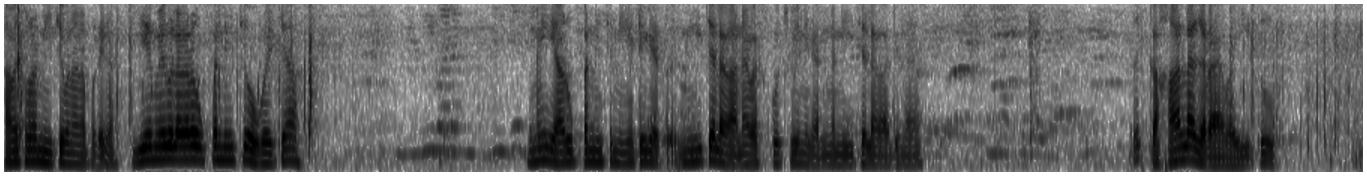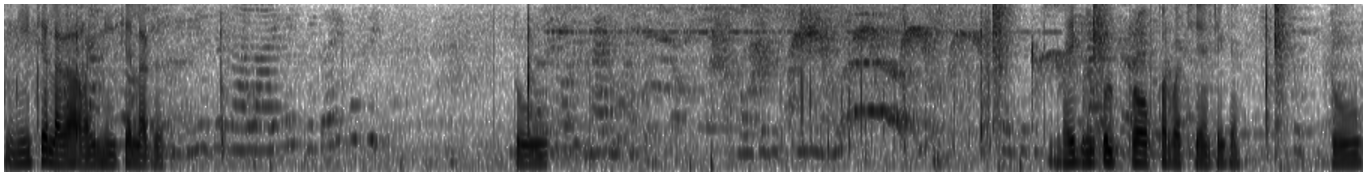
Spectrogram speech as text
हमें थोड़ा नीचे बनाना पड़ेगा। ये मेरे को लग रहा है ऊपर नीचे हो गए क्या? नहीं यार, ऊपर नीचे नहीं है, ठीक है? तो नीचे लगाना है, बस कुछ भी नहीं करना, नीचे लगा देना है। अरे कहाँ लग रहा है भाई तू? नीचे लगा भाई, नीचे लग। तो भाई बिल्कुल प्रॉपर बच्चे हैं, ठीक है? तो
